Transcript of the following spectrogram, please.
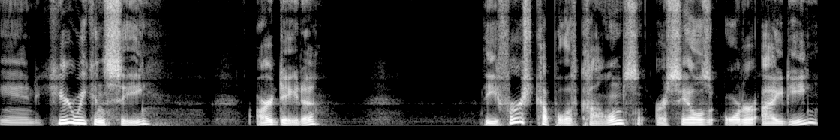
And here we can see our data. The first couple of columns are sales order ID,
